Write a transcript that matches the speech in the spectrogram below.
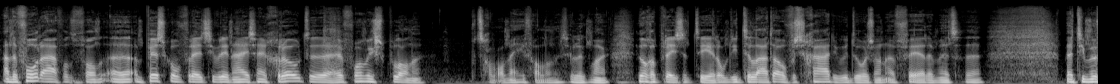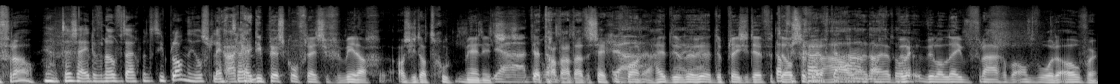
aan de vooravond van eh, een persconferentie... waarin hij zijn grote hervormingsplannen... het zal wel meevallen natuurlijk, maar wil gaan presenteren... om die te laten overschaduwen door zo'n affaire met, eh, met die mevrouw. Ja, tenzij je ervan overtuigd bent dat die plannen heel slecht Ja, zijn. kijk, die persconferentie vanmiddag, als je dat goed managt... Ja, dat, dat, dat, dat zeg je Ja, gewoon. Hij, de, de president vertelt zijn verhaal... en hij aandacht, wil- alleen vragen beantwoorden over.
